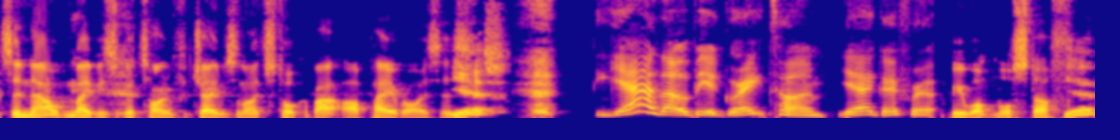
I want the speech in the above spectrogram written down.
So now maybe it's a good time for James and I to talk about our pay rises. Yes. Yeah, that would be a great time. Yeah, go for it. We want more stuff. Yeah.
